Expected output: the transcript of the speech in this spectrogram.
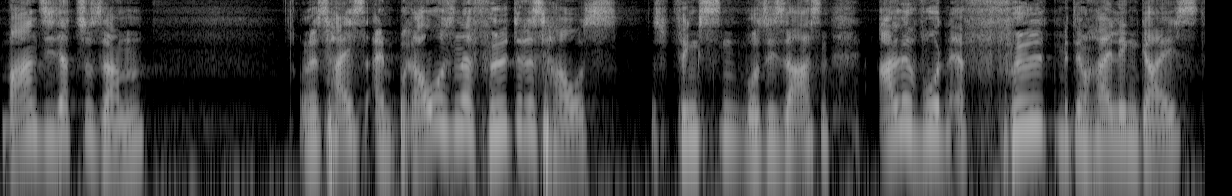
waren sie da zusammen. Und es heißt, ein Brausen erfüllte das Haus, das Pfingsten, wo sie saßen. Alle wurden erfüllt mit dem Heiligen Geist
